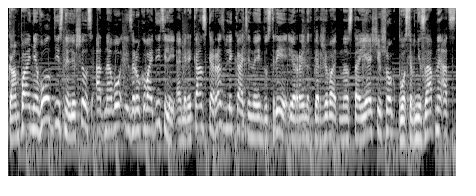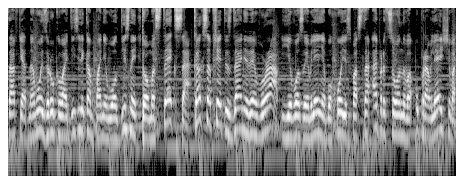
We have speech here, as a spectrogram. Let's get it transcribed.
Компания Walt Disney лишилась одного из руководителей. Американская развлекательная индустрия и рынок переживают настоящий шок после внезапной отставки одного из руководителей компании Walt Disney Томас Текса. Как сообщает издание The Wrap, его заявление об уходе с поста операционного управляющего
